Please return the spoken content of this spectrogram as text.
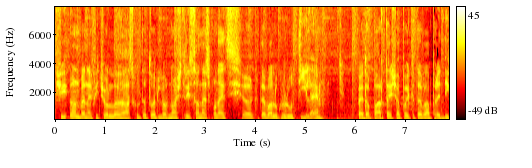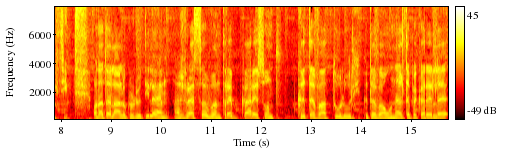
și în beneficiul ascultătorilor noștri să ne spuneți câteva lucruri utile pe de-o parte, și apoi câteva predicții. Odată la lucruri utile, aș vrea să vă întreb care sunt câteva tooluri, câteva unelte pe care le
